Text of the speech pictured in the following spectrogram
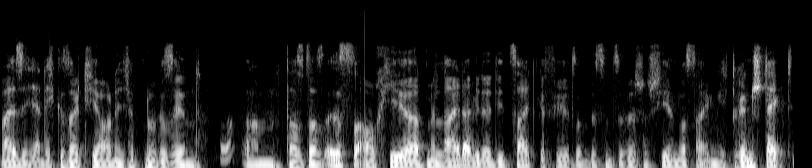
weiß ich ehrlich gesagt hier auch nicht. Ich habe nur gesehen, ähm, dass das ist. Auch hier hat mir leider wieder die Zeit gefehlt, so ein bisschen zu recherchieren, was da eigentlich drin steckt.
